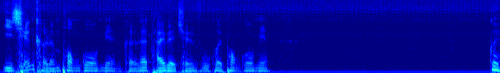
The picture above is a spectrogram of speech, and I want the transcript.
以前可能碰过面，可能在台北全福会碰过面。对，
